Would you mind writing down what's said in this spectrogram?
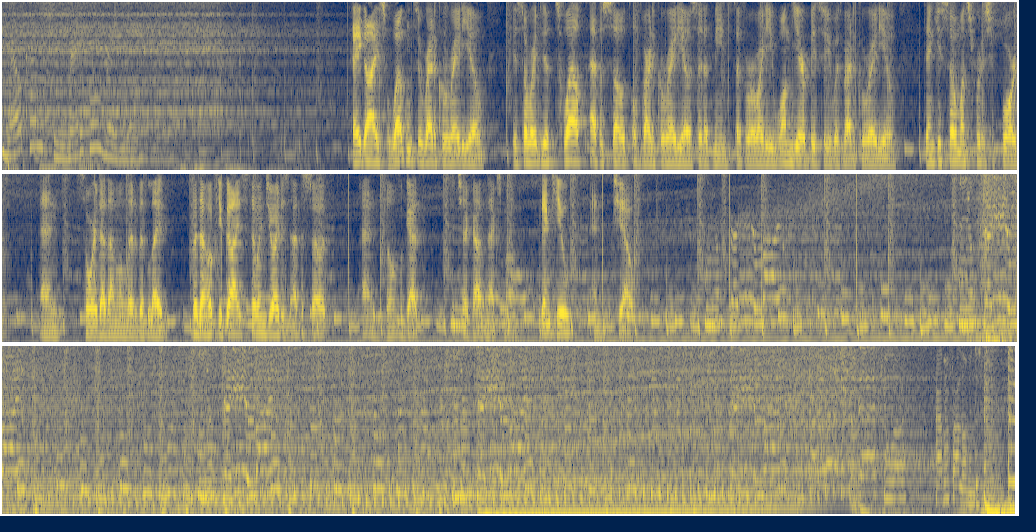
Welcome to Radical Radio. Hey guys, welcome to Radical Radio. It's already the 12th episode of Radical Radio, so that means that we're already one year busy with Radical Radio. Thank you so much for the support, and sorry that I'm a little bit late, but I hope you guys still enjoy this episode, and don't forget to check out next month. Thank you, and ciao. I've been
